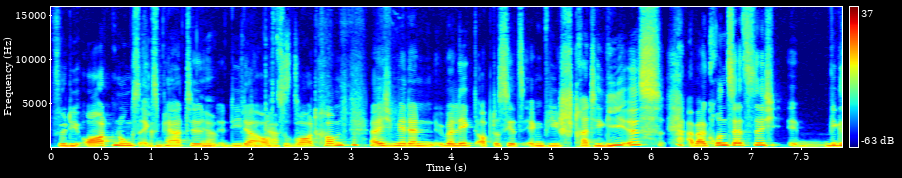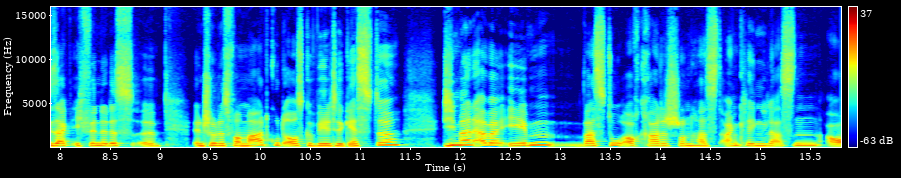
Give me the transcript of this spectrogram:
für die Ordnungsexpertin, ja, die da auch Gast. zu Wort kommt. Da habe ich mir dann überlegt, ob das jetzt irgendwie Strategie ist. Aber grundsätzlich, äh, wie gesagt, ich finde das äh, ein schönes Format, gut ausgewählte Gäste, die man aber eben, was du auch gerade schon hast anklingen lassen, auch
